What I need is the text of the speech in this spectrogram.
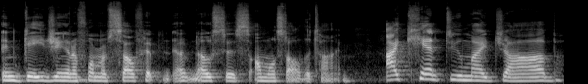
engaging in a form of self hypnosis almost all the time. I can't do my job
